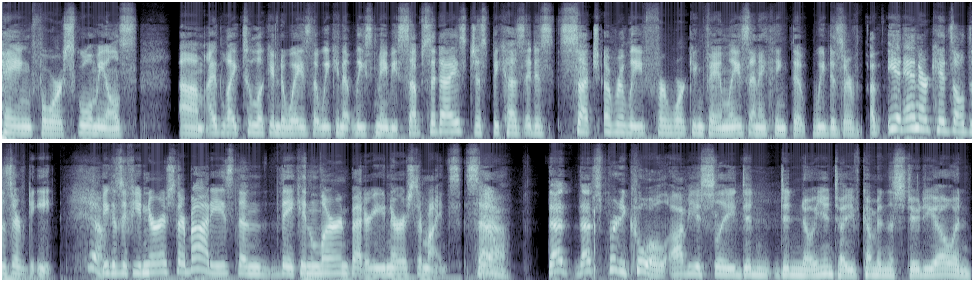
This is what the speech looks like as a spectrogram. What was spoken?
paying for school meals, um, I'd like to look into ways that we can at least maybe subsidize just because it is such a relief for working families. And I think that we deserve, uh, and our kids all deserve to eat. Yeah. Because if you nourish their bodies, then they can learn better. You nourish their minds. So. Yeah. That that's pretty cool. Obviously, didn't didn't know you until you've come in the studio, and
